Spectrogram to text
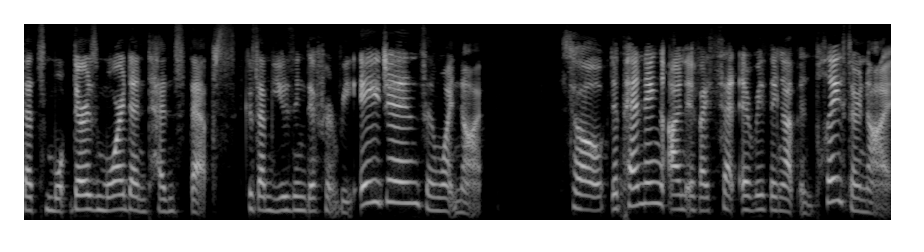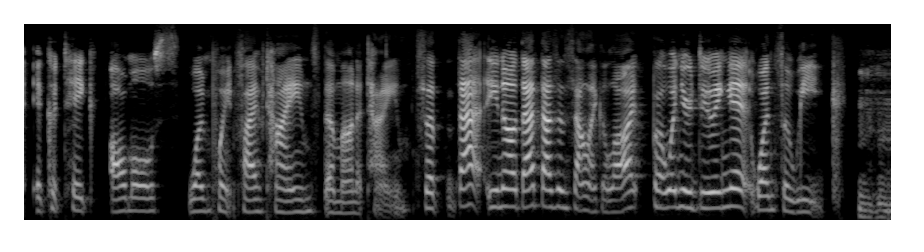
That's more. There's more than ten steps because I'm using different reagents and whatnot. So depending on if I set everything up in place or not, it could take almost 1.5 times the amount of time. So that you know that doesn't sound like a lot, but when you're doing it once a week hmm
